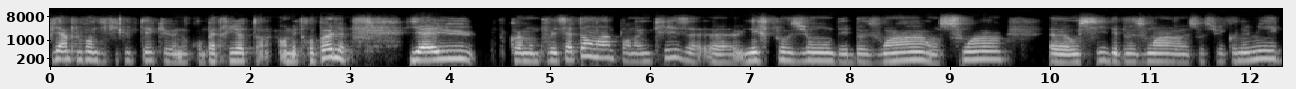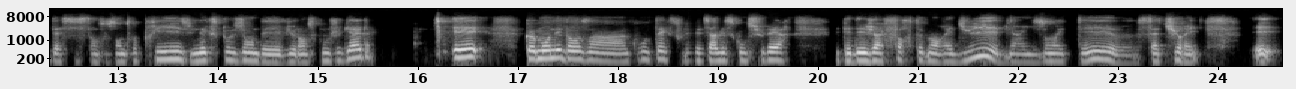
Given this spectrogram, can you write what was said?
bien plus grande difficulté que nos compatriotes en, métropole. Il y a eu comme on pouvait s'y attendre hein, pendant une crise, euh, une explosion des besoins en soins, euh, aussi des besoins socio-économiques, d'assistance aux entreprises, une explosion des violences conjugales. Et comme on est dans un contexte où les services consulaires étaient déjà fortement réduits, eh bien ils ont été euh, saturés. Et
